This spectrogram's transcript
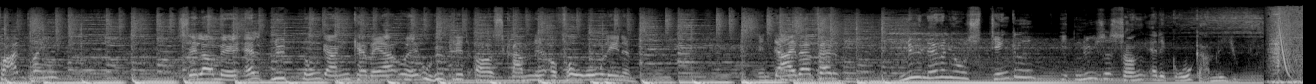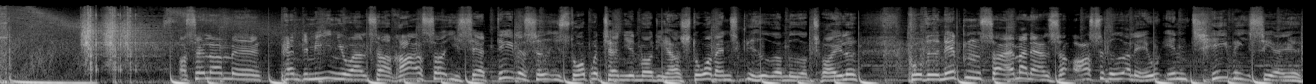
forandring. Selvom øh, alt nyt nogle gange kan være øh, uhyggeligt og skræmmende og foruroligende. Men der er i hvert fald Trouls jingle i den nye sæson af det gode gamle jul. Og selvom øh, pandemien jo altså raser i særdeleshed i Storbritannien, hvor de har store vanskeligheder med at tøjle covid-19, så er man altså også ved at lave en tv-serie,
